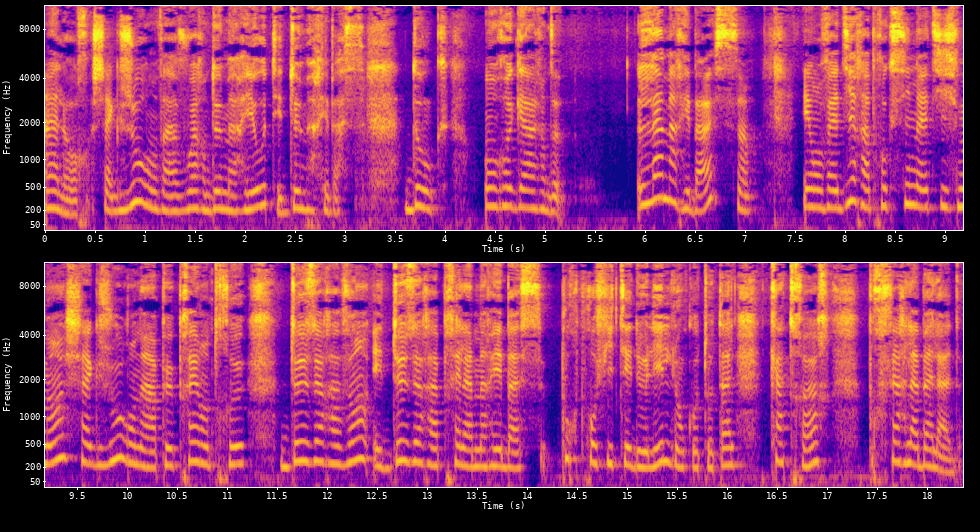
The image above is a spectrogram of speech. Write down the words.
Alors, chaque jour, on va avoir deux marées hautes et deux marées basses. Donc, on regarde la marée basse et on va dire approximativement chaque jour on a à peu près entre deux heures avant et deux heures après la marée basse pour profiter de l'île donc au total quatre heures pour faire la balade.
